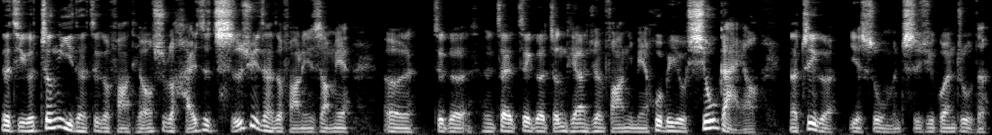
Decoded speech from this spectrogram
那几个争议的这个法条是不是还是持续在这法令上面？呃，这个在这个整体安全法里面会不会有修改啊？那这个也是我们持续关注的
